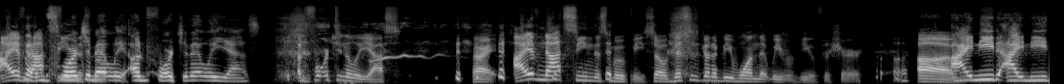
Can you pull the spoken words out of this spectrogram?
I have not seen unfortunately, unfortunately, yes. Unfortunately, yes. All right, I have not seen this movie, so this is going to be one that we review for sure. Um, I need I need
